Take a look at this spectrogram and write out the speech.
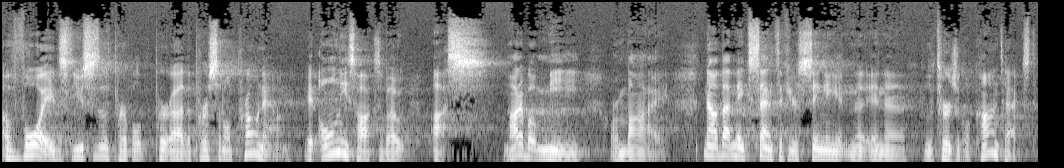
avoids uses of the, uh, personal pronoun. It only talks about us, not about me or my. Now, that makes sense if you're singing it in, the, in a liturgical context.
